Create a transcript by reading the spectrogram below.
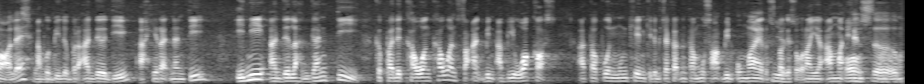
soleh apabila berada di akhirat nanti. Ini adalah ganti kepada kawan-kawan Sa'ad bin Abi Waqqas ataupun mungkin kita bercakap tentang Mus'ab bin Umair sebagai yeah. seorang yang amat oh, handsome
